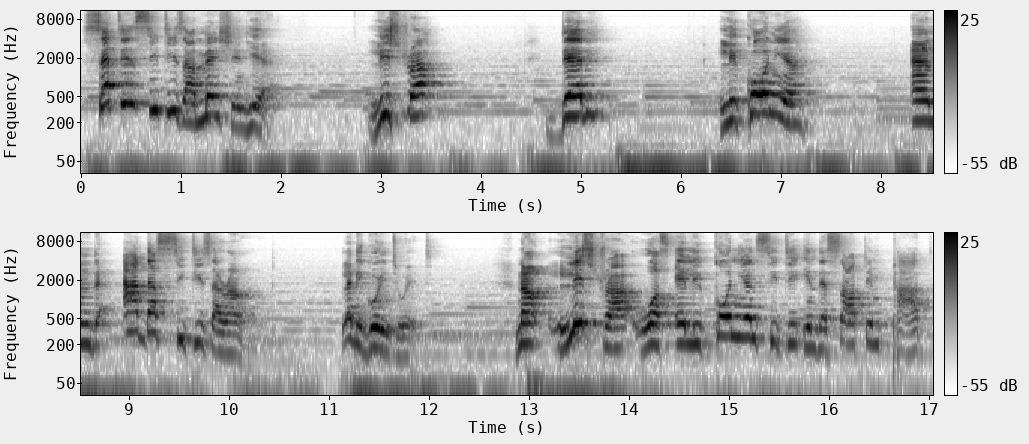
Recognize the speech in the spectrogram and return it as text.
certain cities are mentioned here Lystra, Derbe, Lycaonia, and other cities around. Let me go into it. Now, Lystra was a Lycaonian city in the southern part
